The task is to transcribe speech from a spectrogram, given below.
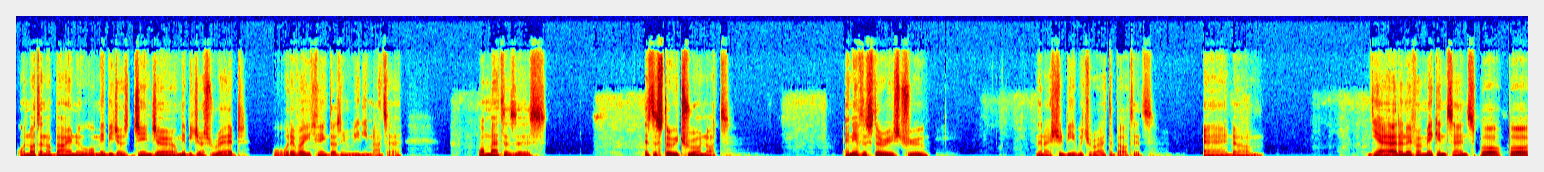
or not an albino or maybe just ginger or maybe just red, whatever you think doesn't really matter. What matters is is the story true or not? And if the story is true, then I should be able to write about it. And um, yeah, I don't know if I'm making sense, but but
